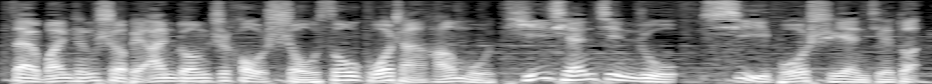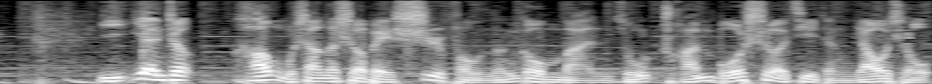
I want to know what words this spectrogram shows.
在完成设备安装之后，首艘国产航母提前进入细泊实验阶段。以验证航母上的设备是否能够满足船舶设计等要求，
